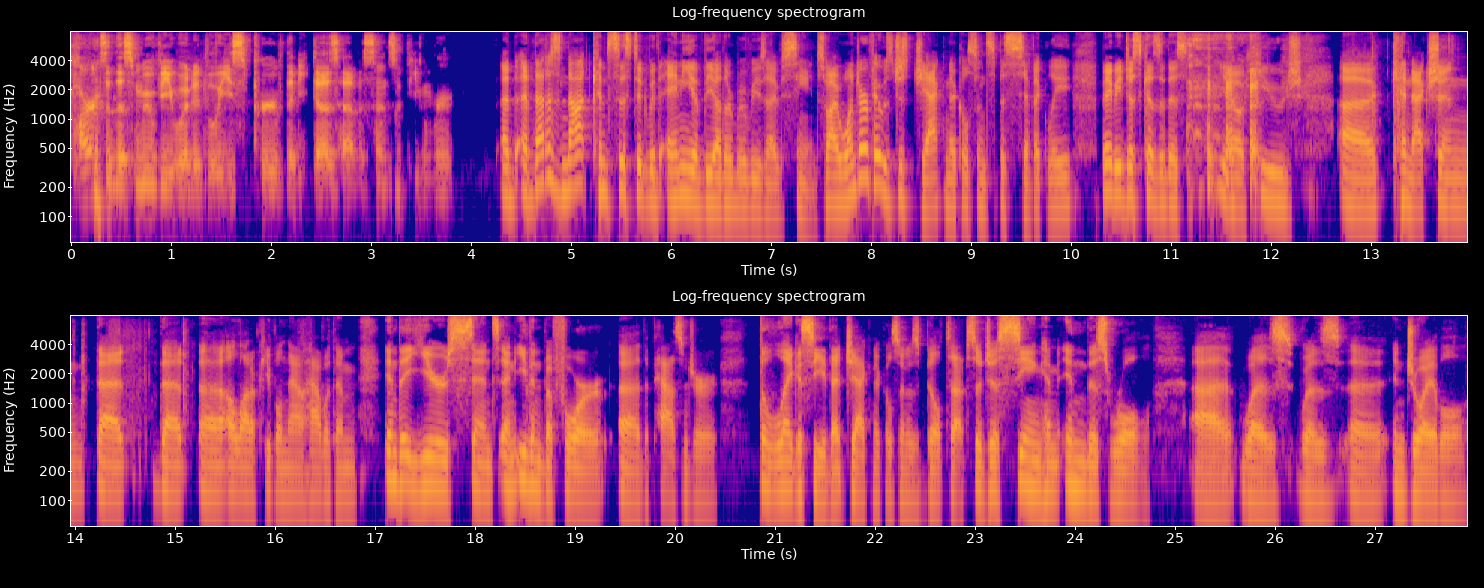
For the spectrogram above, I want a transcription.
parts of this movie would at least prove that he does have a sense of humor. And, and that is not consistent with any of the other movies I've seen. So I wonder if it was just Jack Nicholson specifically, maybe just because of this, you know, huge uh, connection that that uh, a lot of people now have with him in the years since, and even before uh, the Passenger, the legacy that Jack Nicholson has built up. So just seeing him in this role uh, was was uh, enjoyable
